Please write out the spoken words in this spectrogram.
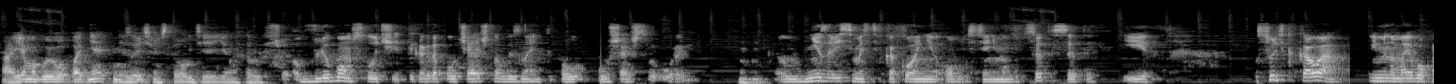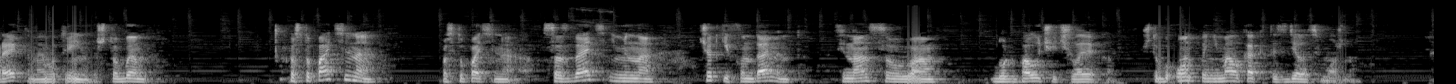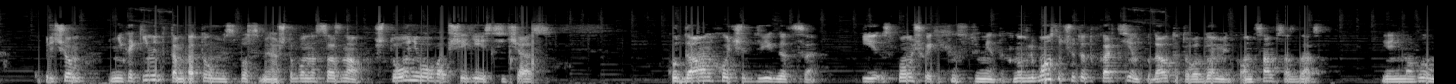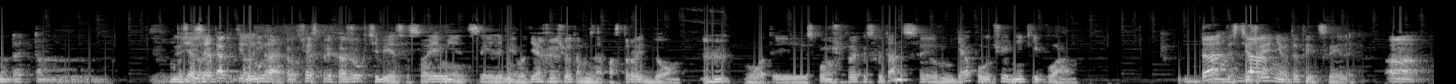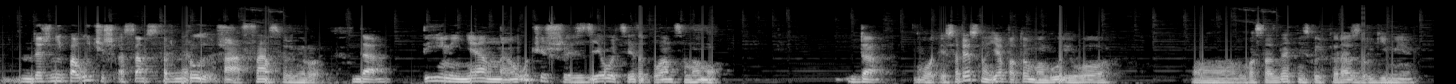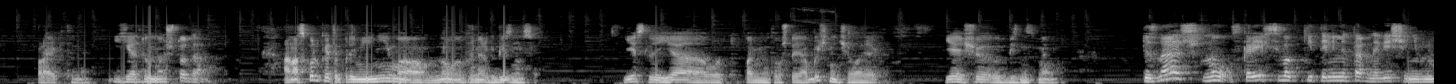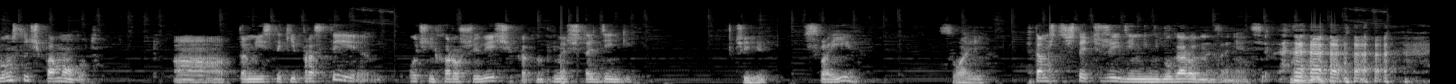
А я могу его поднять вне зависимости от того, где я нахожусь сейчас. В любом случае, ты когда получаешь новые знания, ты повышаешь свой уровень. Угу. Вне зависимости, в какой они области, они могут с этой, с этой. И суть какова именно моего проекта, моего тренинга, чтобы поступательно, поступательно создать именно четкий фундамент финансового благополучия человека, чтобы он понимал, как это сделать можно. Причем не какими-то там готовыми способами, а чтобы он осознал, что у него вообще есть сейчас, куда он хочет двигаться, и с помощью каких инструментов. Но в любом случае вот эту картинку, да, вот этого домика он сам создаст. Я не могу ему дать там ну, сейчас я так, делать ну. Да, сейчас прихожу к тебе со своими целями. Вот я uh-huh. хочу там, не знаю, построить дом. Uh-huh. Вот. И с помощью твоей консультации я получу некий план. Да, достижения да. вот этой цели. А, даже не получишь, а сам сформируешь. А, сам сформирую. Да. Ты меня научишь сделать этот план самому. Да. Вот, и, соответственно, я потом могу его воссоздать несколько раз другими проектами? Я думаю, что да. А насколько это применимо, ну, например, к бизнесу? Если я, вот, помимо того, что я обычный человек, я еще бизнесмен. Ты знаешь, ну, скорее всего, какие-то элементарные вещи не в любом случае помогут. А, там есть такие простые, очень хорошие вещи, как, например, считать деньги. Чьи? Свои. Свои. Потому что считать чужие деньги неблагородное занятие.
